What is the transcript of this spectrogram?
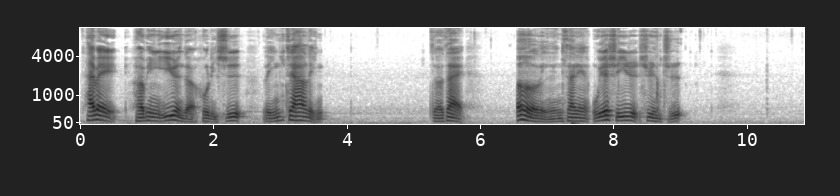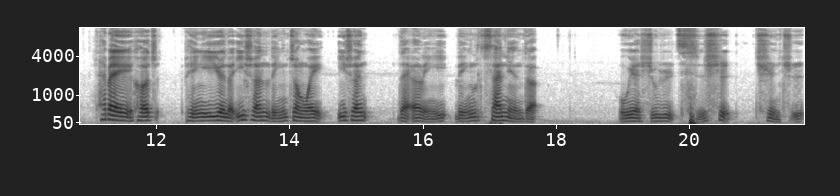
台北和平医院的护理师林嘉玲，则在二零零三年五月十一日殉职。台北和平医院的医生林正威医生，在二零一零三年的五月十五日辞世殉职。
